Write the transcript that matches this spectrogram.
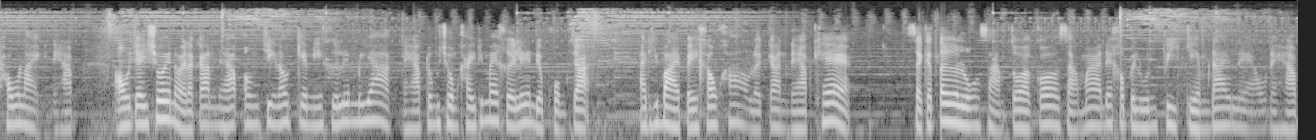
เท่าไหร่นะครับเอาใจช่วยหน่อยละกันนะครับเอาจริงแล้วเกมนี้คือเล่นไม่ยากนะครับท่านผู้ชมใครที่ไม่เคยเล่นเดี๋ยวผมจะอธิบายไปคร่าวๆแล้วกันนะครับ แค่สกเตอร์ลง 3 ตัวก็สามารถได้เข้าไปลุ้นฟรีเกมได้แล้วนะครับ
